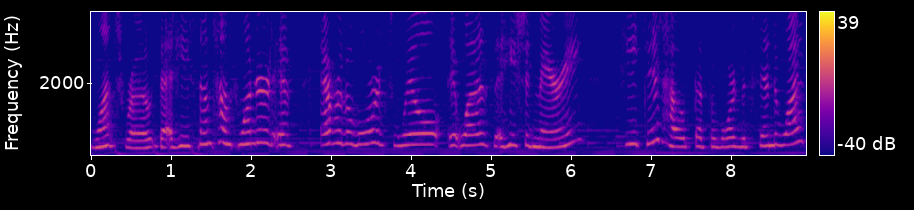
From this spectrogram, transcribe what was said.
once wrote that he sometimes wondered if ever the Lord's will it was that he should marry. He did hope that the Lord would send a wife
